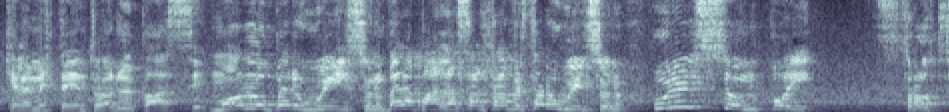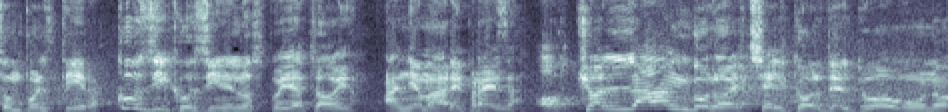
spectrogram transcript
che la mette dentro da due passi. Mollo per Wilson, bella palla, salta l'avversario Wilson. Wilson poi strozza un po' il tiro. Così così nello spogliatoio. Andiamo alla ripresa. Occhio all'angolo e c'è il gol del 2-1.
